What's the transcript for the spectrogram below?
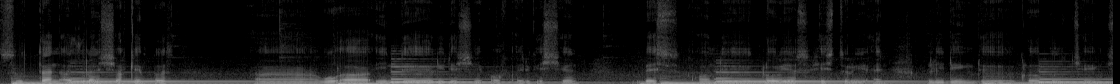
Sultan Azlan Shah campus, uh, who are in the leadership of education based on the glorious history and leading the global change.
